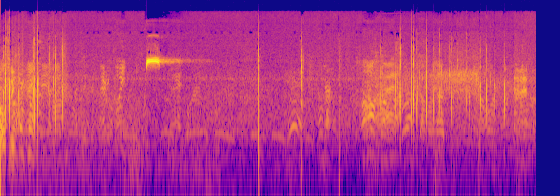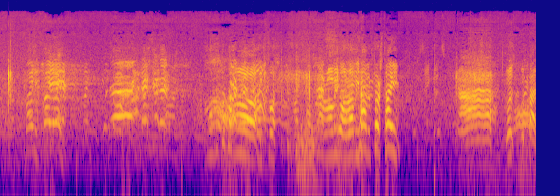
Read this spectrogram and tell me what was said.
Hopefully. Right foot. Come on, Robbie, have it first time. Ah, good, good pass.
